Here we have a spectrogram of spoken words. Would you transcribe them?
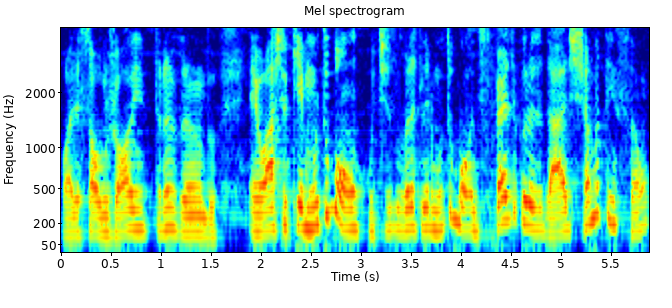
olha só, um jovem transando. Eu acho que é muito bom, o título brasileiro é muito bom, desperta curiosidade, chama atenção.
